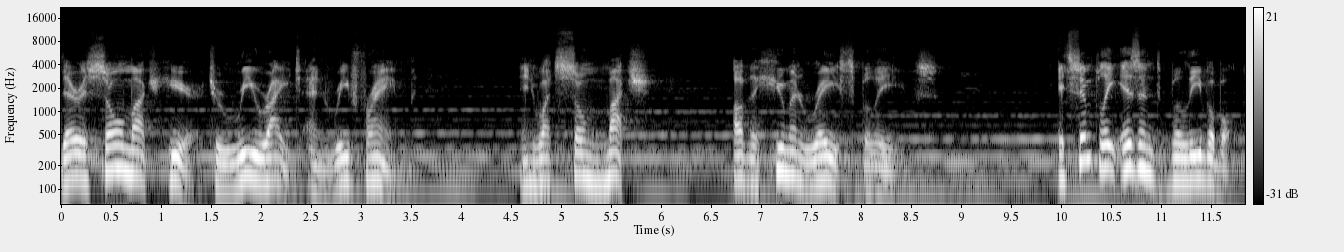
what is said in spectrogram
There is so much here to rewrite and reframe in what so much of the human race believes. It simply isn't believable,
